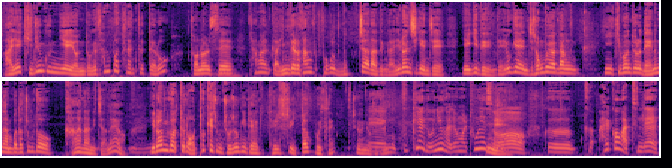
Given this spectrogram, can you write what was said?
아예 기준금리의 연동에 3%대로 전월세 음. 상한가, 임대료 상승폭을 묵자라든가 이런 식의 이제 얘기들인데 이게 이제 정부 여당이 기본적으로 내는 안보다 좀 더 강한 안이잖아요. 음. 이런 것들은 어떻게 좀 조정이 될 수 있다고 보세요? 네, 뭐 국회 논의 과정을 통해서 네. 그할 것 같은데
